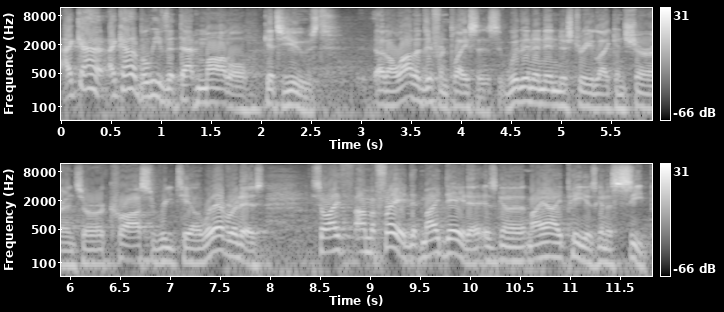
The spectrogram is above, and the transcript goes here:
I got, I got to believe that that model gets used in a lot of different places within an industry like insurance or across retail, whatever it is. So I, am afraid that my data is going to, my IP is going to seep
